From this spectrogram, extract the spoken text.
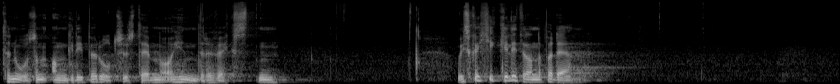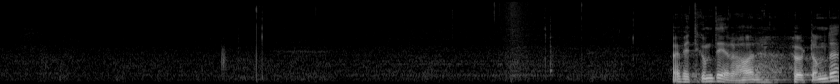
Til noe som angriper rotsystemet og hindrer veksten. Og vi skal kikke litt på det. Jeg vet ikke om dere har hørt om det,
